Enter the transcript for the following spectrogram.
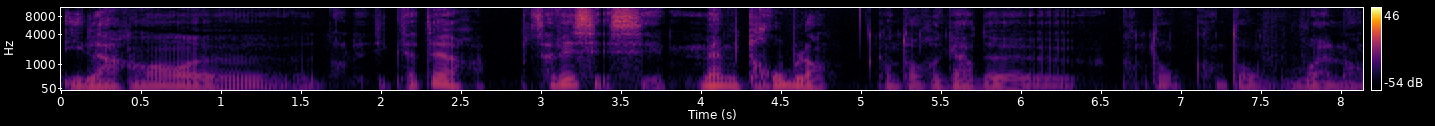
hilarant euh, dans le dictateur. Vous savez, c'est- même troublant quand on regarde, euh, quand on, voit l'en-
